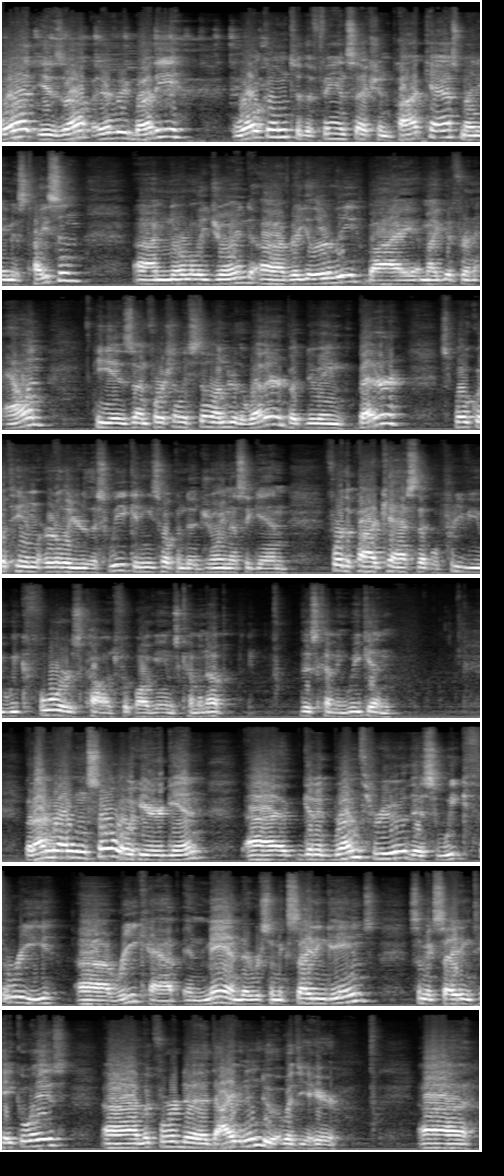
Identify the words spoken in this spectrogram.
What is up, everybody? Welcome to the Fan Section Podcast. My name is Tyson. I'm normally joined uh, regularly by my good friend Alan. He is unfortunately still under the weather, but doing better. Spoke with him earlier this week, and he's hoping to join us again for the podcast that will preview Week Four's college football games coming up this coming weekend. But I'm riding solo here again. Uh, gonna run through this week three uh, recap, and man, there were some exciting games, some exciting takeaways. Uh, look forward to diving into it with you here. Uh,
